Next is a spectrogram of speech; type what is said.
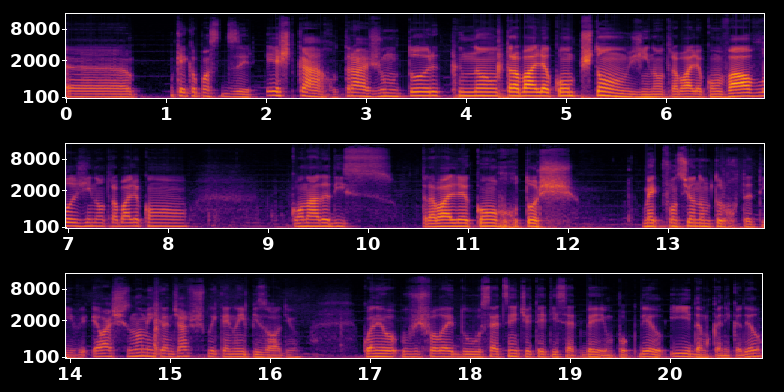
Uh, o que é que eu posso dizer? Este carro traz um motor que não trabalha com pistões e não trabalha com válvulas e não trabalha com, com nada disso. Trabalha com rotores. Como é que funciona o motor rotativo? Eu acho se não me engano, já vos expliquei no episódio, quando eu vos falei do 787B, um pouco dele e da mecânica dele.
